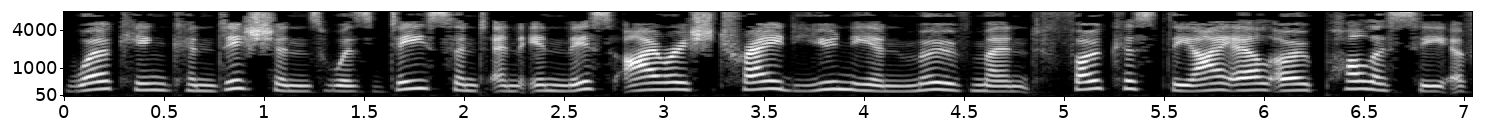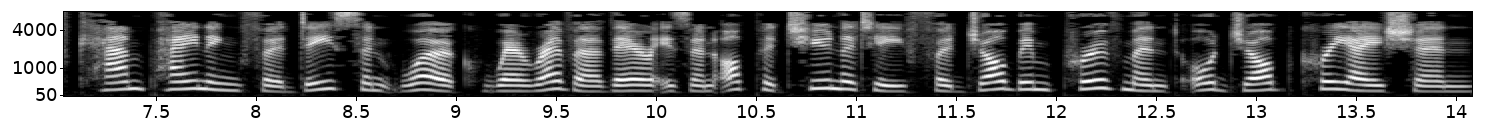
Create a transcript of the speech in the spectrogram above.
working conditions was decent and in this Irish trade union movement focused the ILO policy of campaigning for decent work wherever there is an opportunity for job improvement or job creation.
